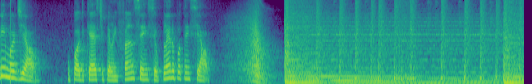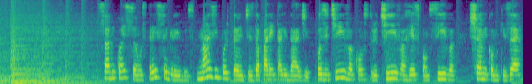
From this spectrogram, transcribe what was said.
Primordial, o podcast pela infância em seu pleno potencial. Sabe quais são os três segredos mais importantes da parentalidade positiva, construtiva, responsiva, chame como quiser?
